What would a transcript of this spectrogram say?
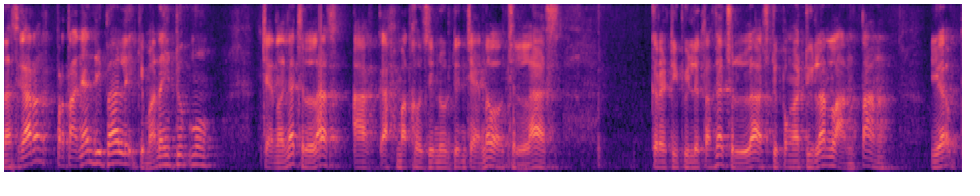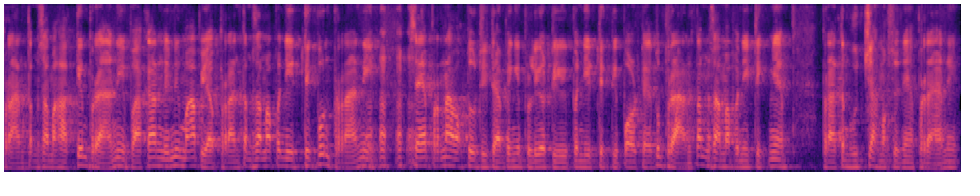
Nah sekarang pertanyaan dibalik, gimana hidupmu? Channelnya jelas, Ahmad Khozinuddin channel jelas, kredibilitasnya jelas di pengadilan lantang, ya berantem sama hakim berani bahkan ini maaf ya berantem sama penyidik pun berani saya pernah waktu didampingi beliau di penyidik di Polda itu berantem sama penyidiknya berantem hujah maksudnya berani.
